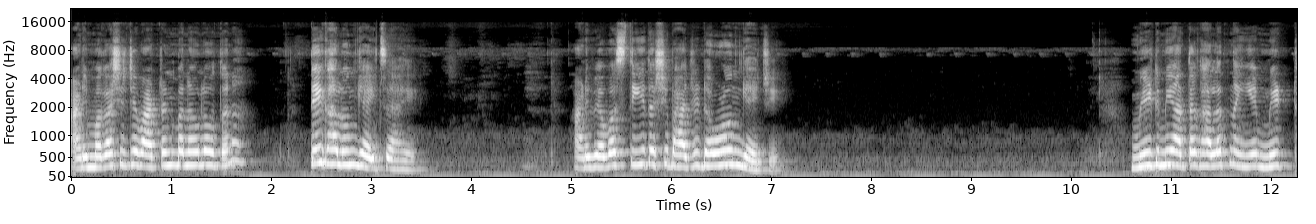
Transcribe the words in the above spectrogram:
आणि मगाशी जे वाटण बनवलं होतं ना ते घालून घ्यायचं आहे. आणि व्यवस्थित अशी भाजी ढवळून घ्यायची. मीठ मी आता घालत नाही आहे मीठ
